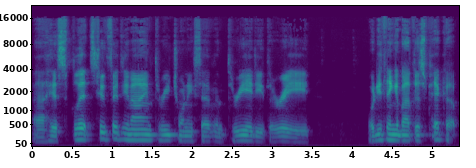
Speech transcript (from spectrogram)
Uh, his splits 259, 327, 383. What do you think about this pickup?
